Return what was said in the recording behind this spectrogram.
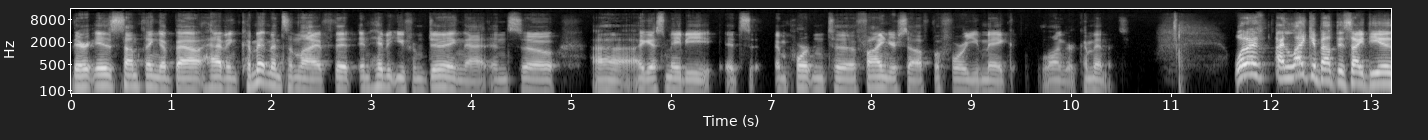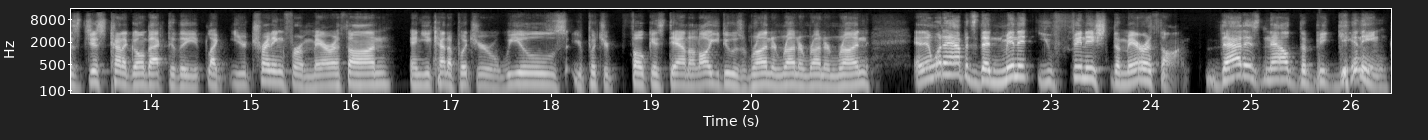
there is something about having commitments in life that inhibit you from doing that. And so uh, I guess maybe it's important to find yourself before you make longer commitments. What I, I like about this idea is just kind of going back to the like you're training for a marathon and you kind of put your wheels, you put your focus down on all you do is run and run and run and run. And then what happens the minute you finish the marathon? That is now the beginning,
